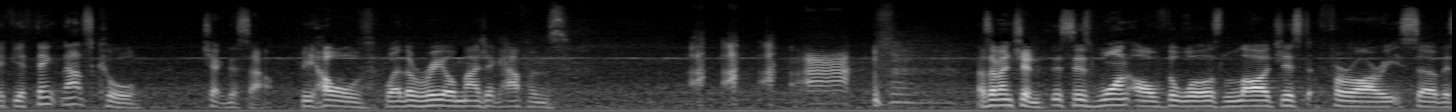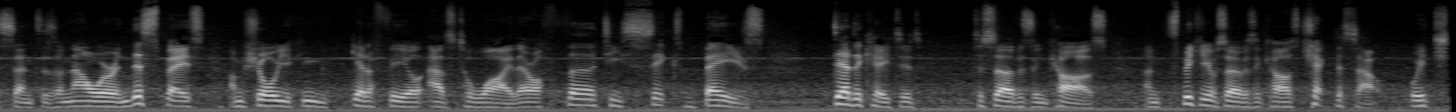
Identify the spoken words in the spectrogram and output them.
if you think that's cool, check this out. Behold where the real magic happens. As I mentioned, this is one of the world's largest Ferrari service centers. And now we're in this space, I'm sure you can get a feel as to why. There are 36 bays dedicated to servicing cars. And speaking of servicing cars, check this out. Which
